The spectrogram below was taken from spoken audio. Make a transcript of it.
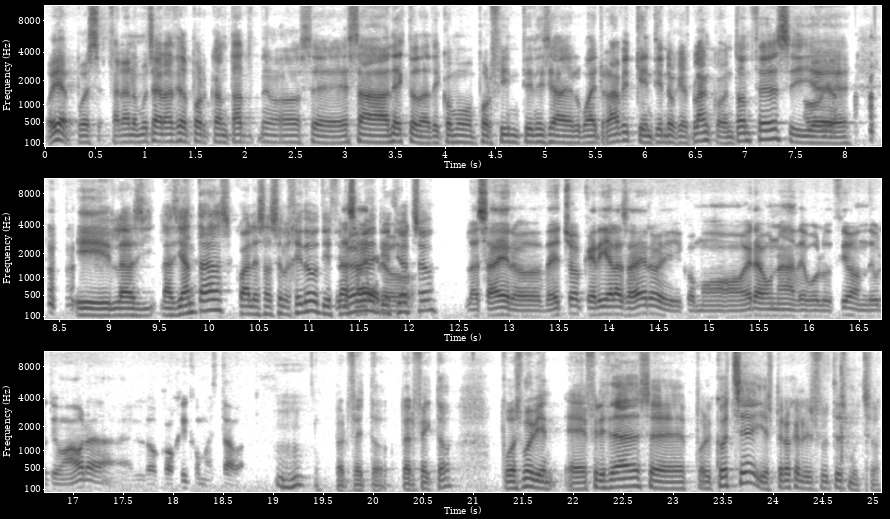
Oye, pues Fernando, muchas gracias por contarnos eh, esa anécdota de cómo por fin tienes ya el White Rabbit, que entiendo que es blanco entonces. Y, eh, y las, las, llantas, ¿cuáles has elegido? ¿19, 18? Las aero. De hecho, quería las aero y como era una devolución de última hora, lo cogí como estaba. Perfecto, perfecto. Pues muy bien. Eh, felicidades por el coche y espero que lo disfrutes mucho.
